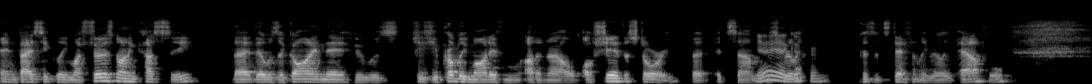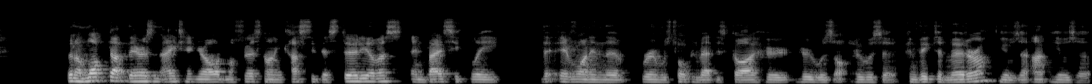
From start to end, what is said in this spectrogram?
and basically my first night in custody, there there was a guy in there who was, geez, you probably might even I don't know. I'll, I'll share the story, but it's um Yeah, it's yeah, really go for it. because it's definitely really powerful. But I'm locked up there as an 18 year old. My first night in custody. There's 30 of us, and basically that everyone in the room was talking about this guy who who was who was a convicted murderer. He was a he was a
